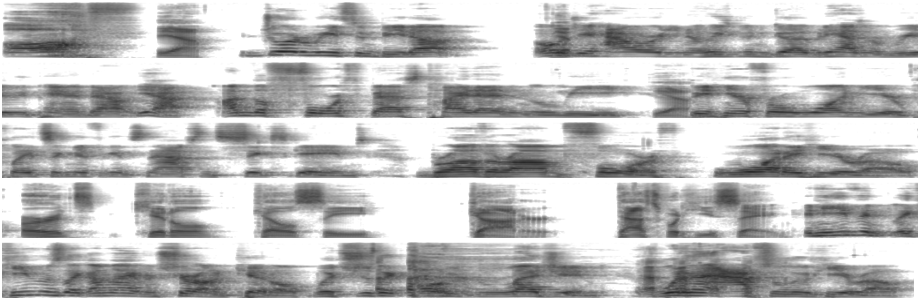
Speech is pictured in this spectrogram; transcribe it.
off. Yeah. Jordan Reed's been beat up. OJ Howard, you know, he's been good, but he hasn't really panned out. Yeah, I'm the fourth best tight end in the league. Yeah. Been here for one year, played significant snaps in six games. Brother, I'm fourth. What a hero. Ertz, Kittle, Kelce, Goedert. That's what he's saying. And he even like he was like, I'm not even sure on Kittle, which is like, oh, legend. What an absolute hero.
